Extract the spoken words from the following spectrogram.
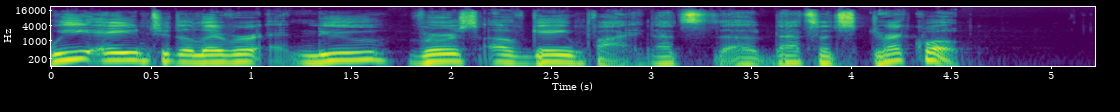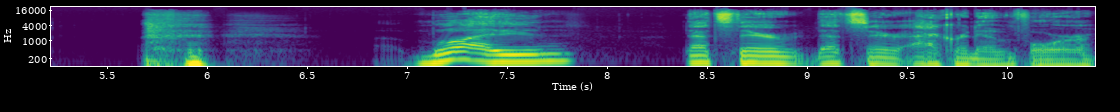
we aim to deliver a new verse of GameFi. That's uh, that's a direct quote. Moin, that's their that's their acronym for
